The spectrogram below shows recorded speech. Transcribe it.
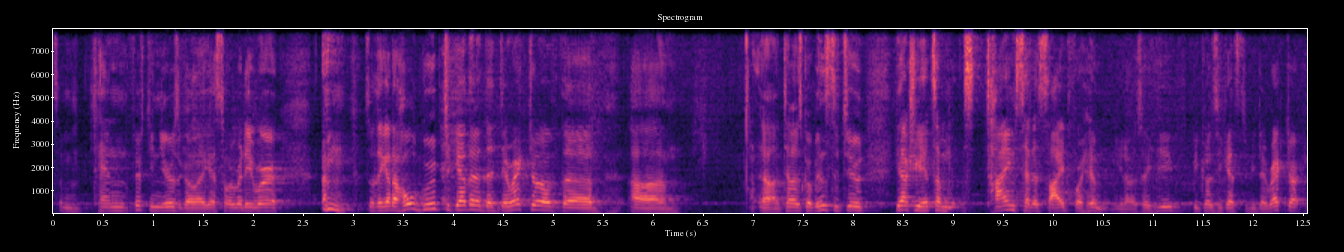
some 10, 15 years ago, I guess, already, where so they got a whole group together. The director of the um, uh, Telescope Institute, he actually had some time set aside for him. You know, so he, because he gets to be director,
